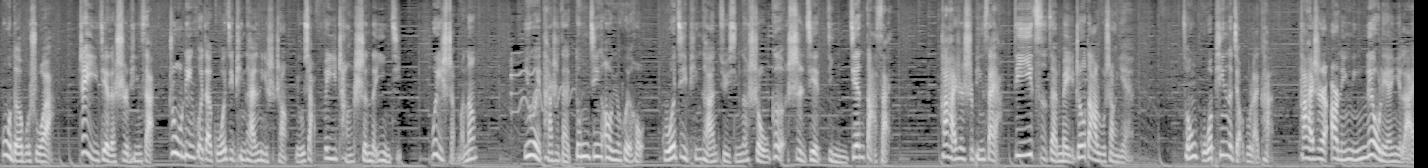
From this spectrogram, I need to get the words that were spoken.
不得不说啊，这一届的世乒赛注定会在国际乒坛历史上留下非常深的印记。为什么呢？因为它是在东京奥运会后国际乒坛举行的首个世界顶尖大赛。它还是世乒赛啊第一次在美洲大陆上演。从国乒的角度来看。他还是二零零六年以来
